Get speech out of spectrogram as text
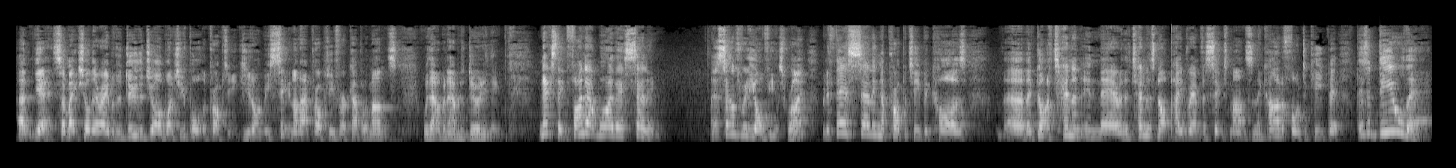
Um, yeah, so make sure they're able to do the job once you've bought the property because you don't want to be sitting on that property for a couple of months without being able to do anything. Next thing, find out why they're selling. It sounds really obvious, right? But if they're selling a property because uh, they've got a tenant in there and the tenant's not paid rent for six months and they can't afford to keep it, there's a deal there.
